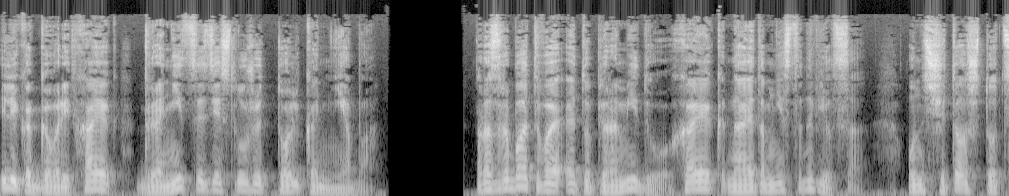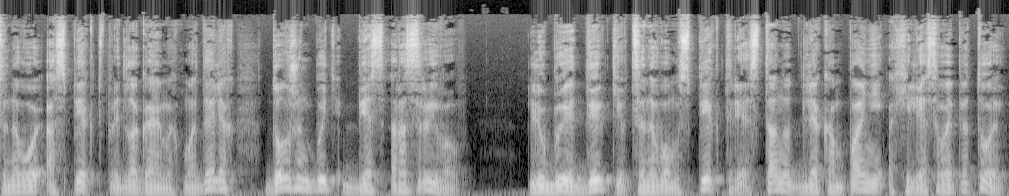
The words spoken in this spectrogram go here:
Или, как говорит Хайек, границей здесь служит только небо. Разрабатывая эту пирамиду, Хайек на этом не остановился. Он считал, что ценовой аспект в предлагаемых моделях должен быть без разрывов. Любые дырки в ценовом спектре станут для компании ахиллесовой пятой,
